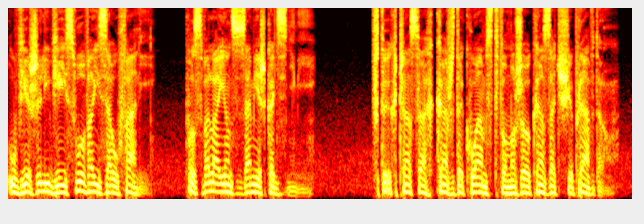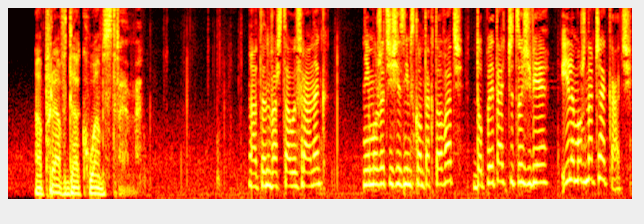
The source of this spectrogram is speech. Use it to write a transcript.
uwierzyli w jej słowa i zaufali, pozwalając zamieszkać z nimi. W tych czasach każde kłamstwo może okazać się prawdą, a prawda kłamstwem. A ten wasz cały Franek? Nie możecie się z nim skontaktować? Dopytać, czy coś wie? Ile można czekać?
